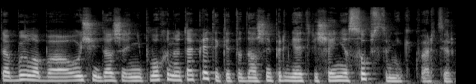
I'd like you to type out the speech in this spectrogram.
это было бы очень даже неплохо, но это опять-таки это должны принять решение собственники квартир.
